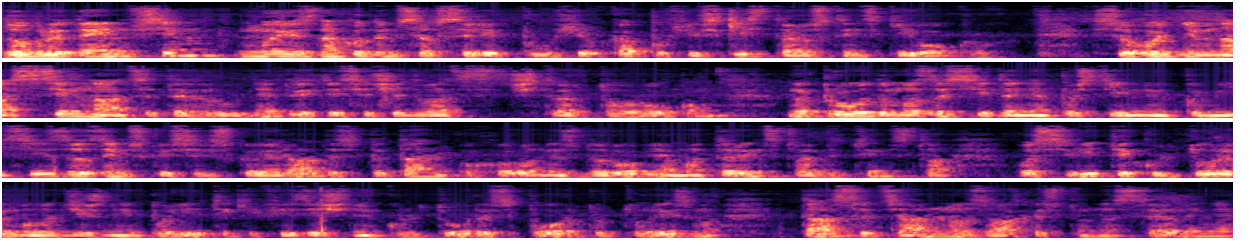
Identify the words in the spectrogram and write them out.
Добрий день всім. Ми знаходимося в селі Пухівка, Пухівський старостинський округ. Сьогодні в нас 17 грудня 2024 року. Ми проводимо засідання постійної комісії Зазимської сільської ради з питань охорони здоров'я, материнства, дитинства, освіти, культури, молодіжної політики, фізичної культури, спорту, туризму та соціального захисту населення.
